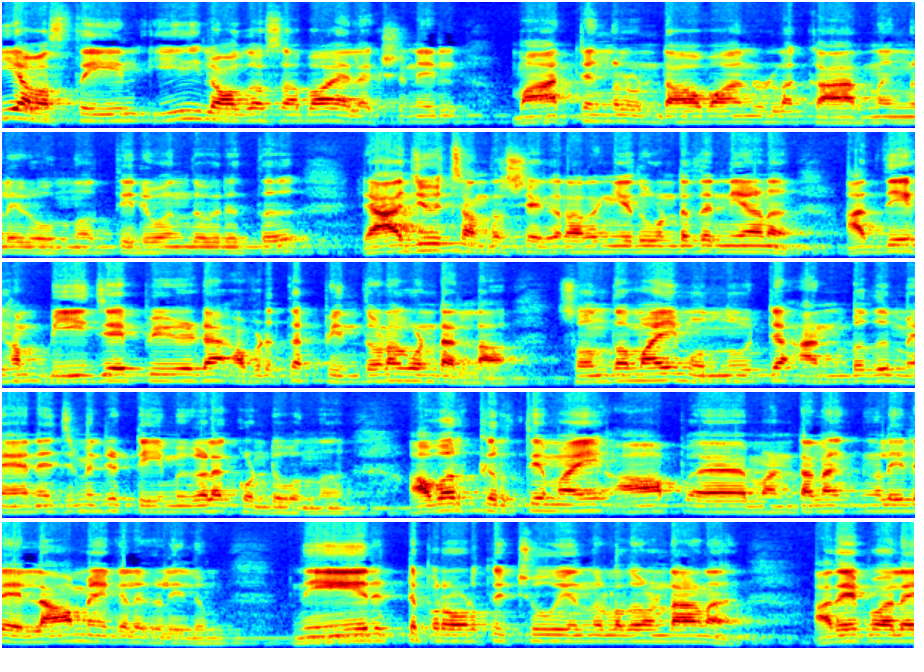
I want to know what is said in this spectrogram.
ഈ അവസ്ഥയിൽ ഈ ലോക്സഭാ ഇലക്ഷനിൽ മാറ്റങ്ങൾ ഉണ്ടാവാനുള്ള കാരണങ്ങളിൽ ഒന്ന് തിരുവനന്തപുരത്ത് രാജീവ് ചന്ദ്രശേഖർ ഇറങ്ങിയതുകൊണ്ട് തന്നെയാണ്. അദ്ദേഹം ബി ജെ പിയുടെ അവിടുത്തെ പിന്തുണ കൊണ്ടല്ല സ്വന്തമായി മുന്നൂറ്റി അൻപത് മാനേജ്മെന്റ് ടീമുകളെ കൊണ്ടുവന്ന് അവർ കൃത്യമായി ആ മണ്ഡലങ്ങളിലെ എല്ലാ മേഖലകളിലും നേരിട്ട് പ്രവർത്തിച്ചു എന്നുള്ളതുകൊണ്ടാണ് അതേപോലെ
